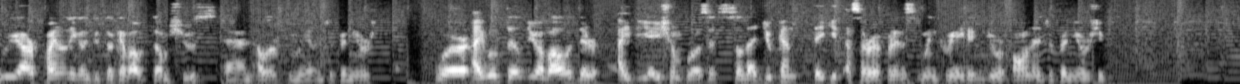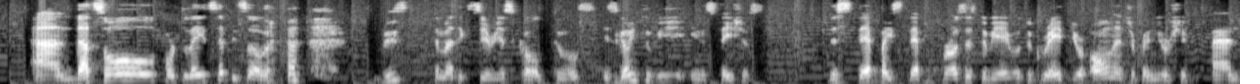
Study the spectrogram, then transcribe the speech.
we are finally going to talk about TOMS Shoes and other female entrepreneurs where I will tell you about their ideation process so that you can take it as a reference when creating your own entrepreneurship. And that's all for today's episode. this thematic series called Tools is going to be in stages. The step by step process to be able to create your own entrepreneurship, and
